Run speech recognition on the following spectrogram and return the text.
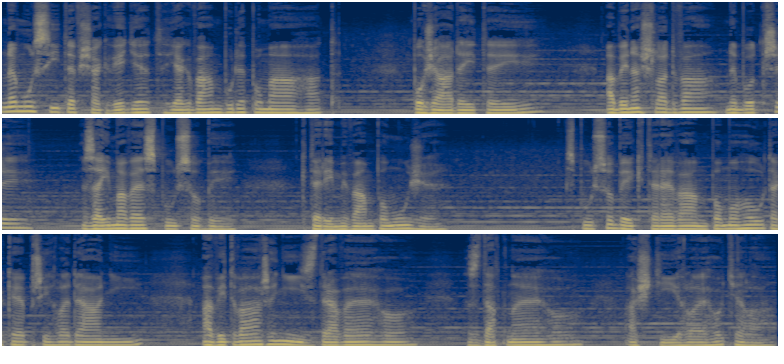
Nemusíte však vědět, jak vám bude pomáhat. Požádejte ji, aby našla dva nebo tři zajímavé způsoby, kterými vám pomůže. Způsoby, které vám pomohou také při hledání a vytváření zdravého, zdatného a štíhlého těla.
